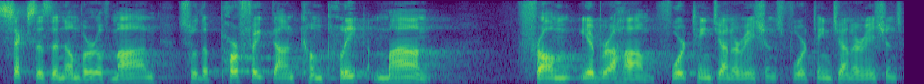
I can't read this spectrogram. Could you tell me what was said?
Six is the number of man. So the perfect and complete man from Abraham, 14 generations, 14 generations,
